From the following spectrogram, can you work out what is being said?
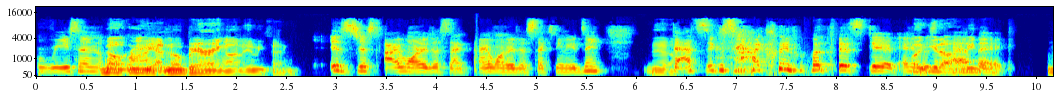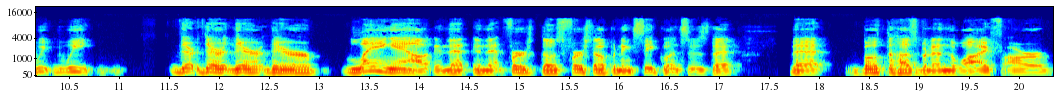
reason no, or no, yeah, no bearing on anything. is just, I wanted a sec, I wanted a sexy nude scene. Yeah. That's exactly what this did, and Well, it was you know, I epic. mean, we we they're they're they're they're laying out in that in that first those first opening sequences that that both the husband and the wife are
